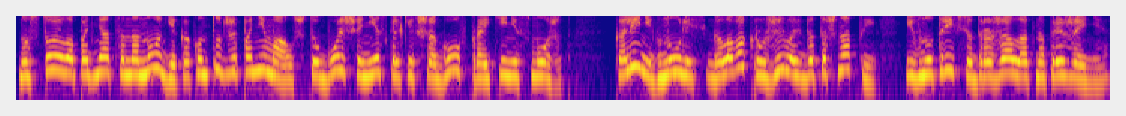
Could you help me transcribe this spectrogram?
Но стоило подняться на ноги, как он тут же понимал, что больше нескольких шагов пройти не сможет. Колени гнулись, голова кружилась до тошноты, и внутри все дрожало от напряжения.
